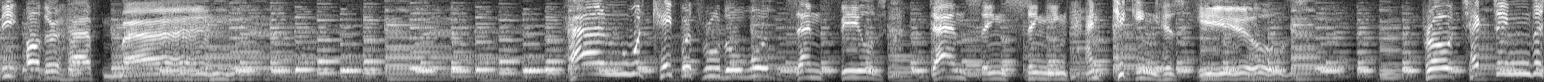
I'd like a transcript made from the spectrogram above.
the other half man. Pan would caper through the woods and fields, dancing, singing, and kicking his heels. Protecting the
